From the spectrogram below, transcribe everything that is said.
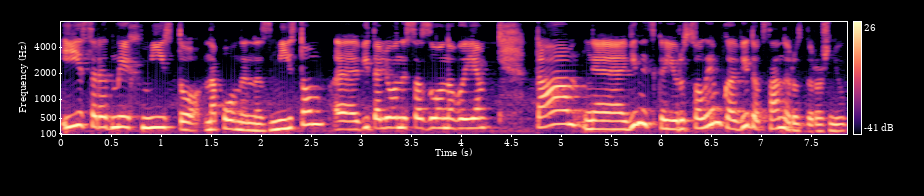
і серед них місто наповнене змістом від Альони Сазонової та Вінницька Єрусалимка від Оксани Роздорожнюк.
